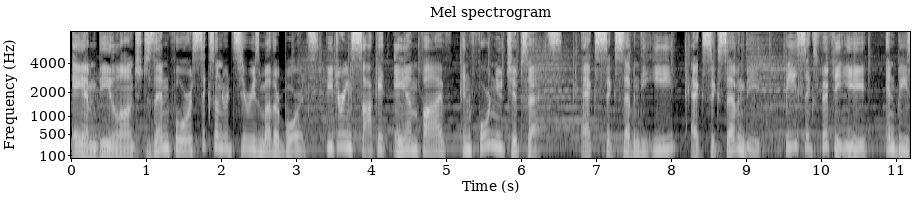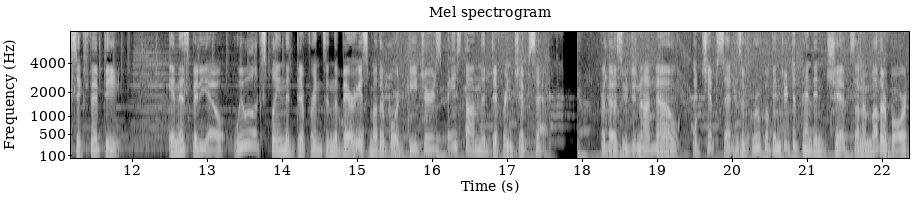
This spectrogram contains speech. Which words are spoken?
AMD launched Zen 4 600 series motherboards featuring socket AM5 and four new chipsets X670E, X670, B650E, and B650. In this video, we will explain the difference in the various motherboard features based on the different chipset. For those who do not know, a chipset is a group of interdependent chips on a motherboard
